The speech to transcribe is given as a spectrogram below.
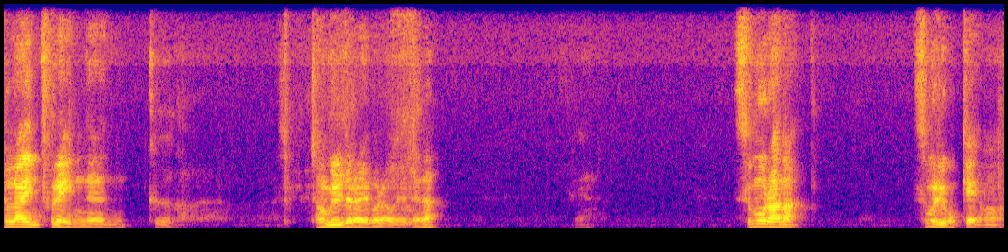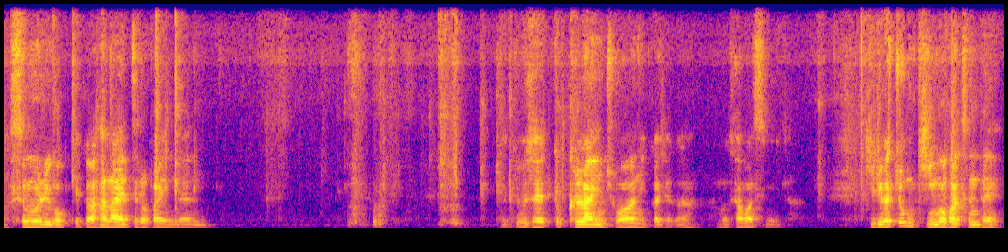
클라인풀에 있는 그 정밀 드라이버라고 해야 되나? 스물 하나, 스물일곱 개, 어, 스물일곱 개가 하나에 들어가 있는 요새 또 클라인 좋아하니까 제가 한번 사봤습니다. 길이가 좀 긴 것 같은데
